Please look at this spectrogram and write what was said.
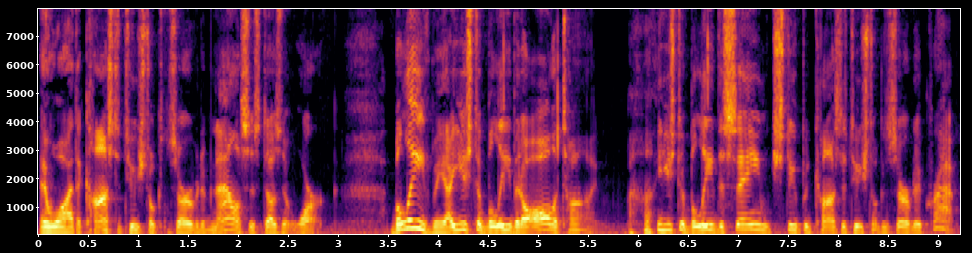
And why the constitutional conservative analysis doesn't work. Believe me, I used to believe it all the time. I used to believe the same stupid constitutional conservative crap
